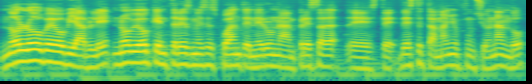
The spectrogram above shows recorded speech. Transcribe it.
No lo veo viable, no veo que en tres meses puedan tener una empresa este, de este tamaño funcionando.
